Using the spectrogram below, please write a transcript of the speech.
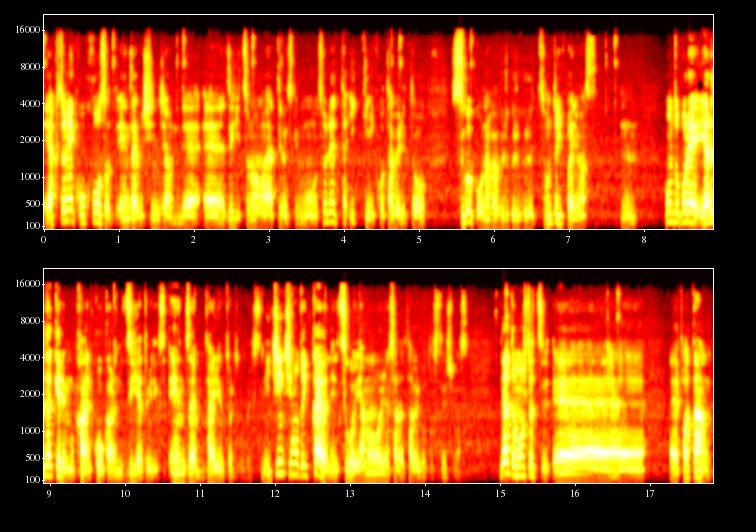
焼くとね、こう酵素ってエンザイム死んじゃうんで、えー、ぜひそのままやってるんですけども、それで一気にこう食べると、すごくお腹ぐるぐるぐるって本当にいっぱいあります。うん。本当これやるだけでもかなり効果あるんで、ぜひやってみてください。エンザイム大量に取るってことですね。1日本当1回はね、すごい山盛りのサラダ食べることをお勧めします。で、あともう一つ、えー、パターン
